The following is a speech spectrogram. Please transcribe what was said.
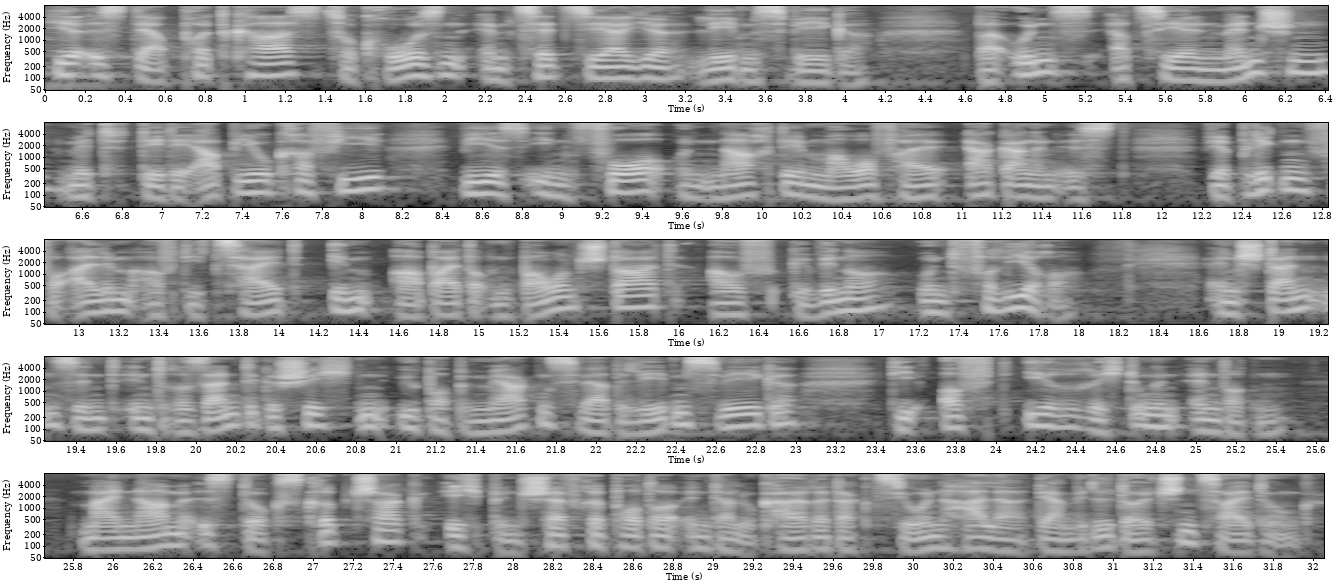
Hier ist der Podcast zur großen MZ-Serie Lebenswege. Bei uns erzählen Menschen mit DDR-Biografie, wie es ihnen vor und nach dem Mauerfall ergangen ist. Wir blicken vor allem auf die Zeit im Arbeiter- und Bauernstaat, auf Gewinner und Verlierer. Entstanden sind interessante Geschichten über bemerkenswerte Lebenswege, die oft ihre Richtungen änderten. Mein Name ist Dirk Skripczak, ich bin Chefreporter in der Lokalredaktion Halle der Mitteldeutschen Zeitung.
